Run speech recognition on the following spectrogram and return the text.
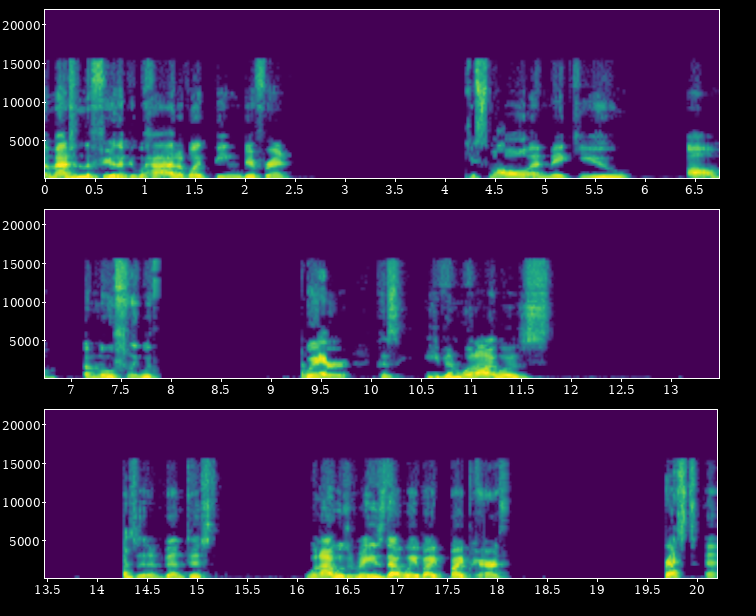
imagine the fear that people had of like being different, you small and make you um emotionally with aware. Because even when I was as an Adventist, when I was raised that way by by parents repressed and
